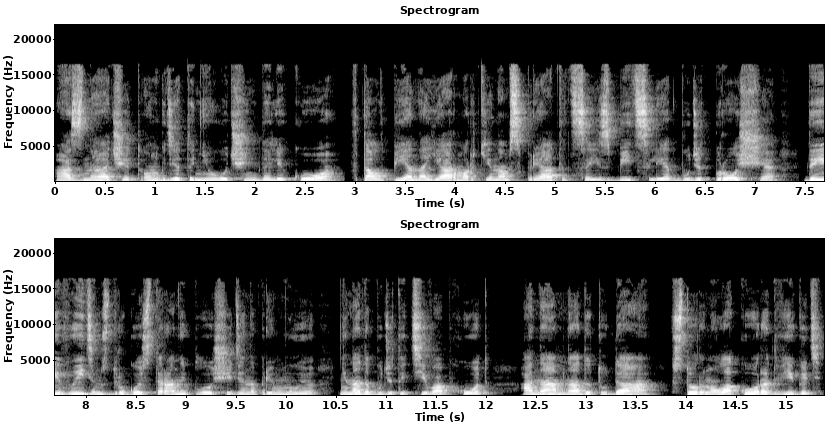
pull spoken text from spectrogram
А значит, он где-то не очень далеко. В толпе на ярмарке нам спрятаться и сбить след будет проще, да и выйдем с другой стороны площади напрямую, не надо будет идти в обход, а нам надо туда, в сторону Лакора двигать,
